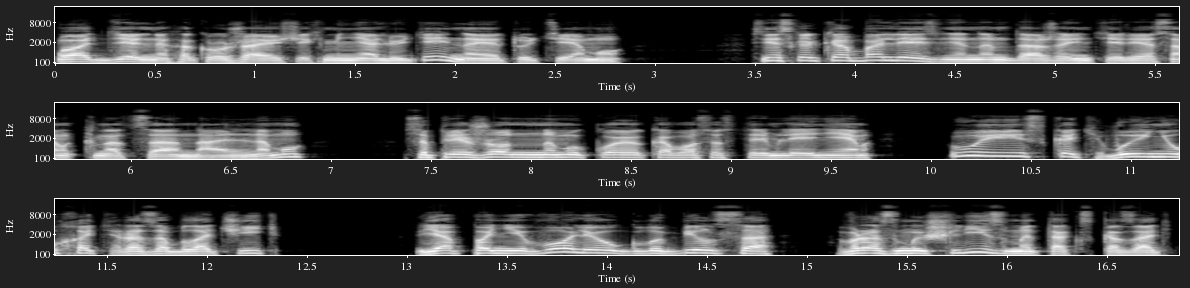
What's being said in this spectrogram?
у отдельных окружающих меня людей на эту тему, с несколько болезненным даже интересом к национальному, сопряженному кое-кого со стремлением выискать, вынюхать, разоблачить, я поневоле углубился в размышлизмы, так сказать,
